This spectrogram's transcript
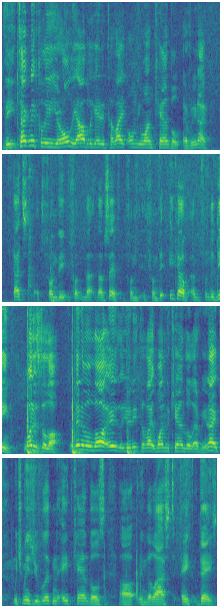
the technically you're only obligated to light only one candle every night. That's, that's from the from I'm saying from from the ikar um, from the din. What is the law? The minimum law is that you need to light one candle every night, which means you've lit eight candles uh, in the last eight days.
